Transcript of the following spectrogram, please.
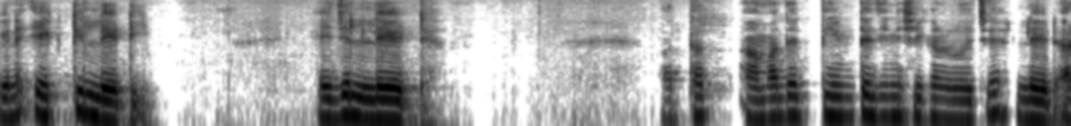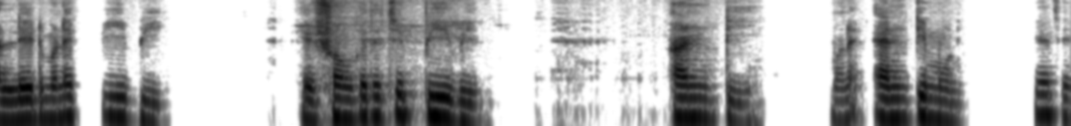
এখানে একটি লেডি এই যে লেড অর্থাৎ আমাদের তিনটে জিনিস এখানে রয়েছে লেড আর লেড মানে পিবি এর সংকেত হচ্ছে পিবি অ্যান্টি মানে অ্যান্টিমনি ঠিক আছে?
